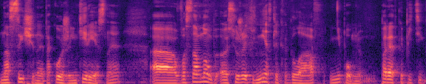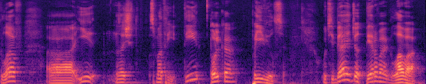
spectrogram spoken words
насыщенное, такое же интересное. А, в основном э, сюжете несколько глав, не помню, порядка пяти глав. А, и, значит, смотри, ты только появился. У тебя идет первая глава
